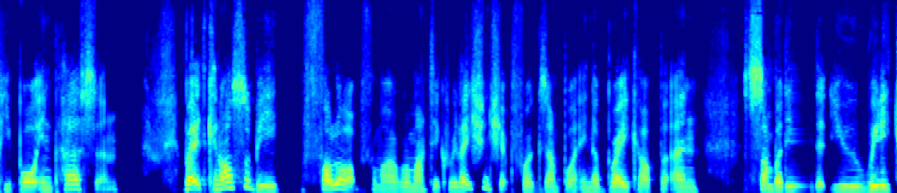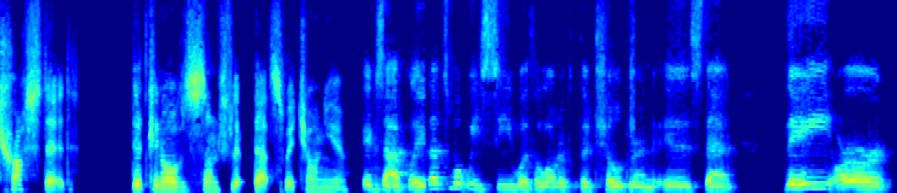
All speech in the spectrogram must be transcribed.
people in person. But it can also be follow up from a romantic relationship, for example, in a breakup, and somebody that you really trusted that can all of a sudden flip that switch on you. Exactly. That's what we see with a lot of the children is that they are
